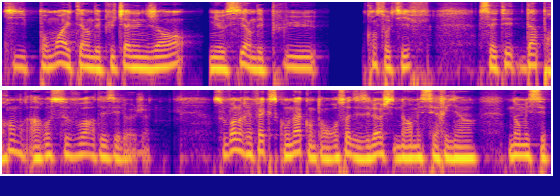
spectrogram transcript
qui pour moi a été un des plus challengeants, mais aussi un des plus constructifs, ça a été d'apprendre à recevoir des éloges. Souvent, le réflexe qu'on a quand on reçoit des éloges, c'est non, mais c'est rien, non, mais c'est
